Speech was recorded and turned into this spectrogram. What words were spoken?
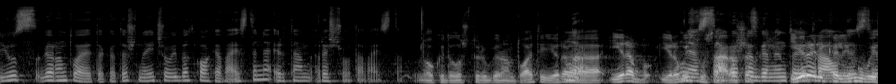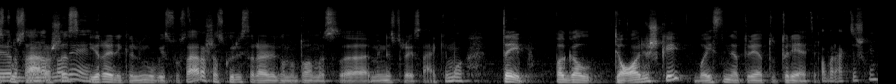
jūs garantuojate, kad aš nueičiau į bet kokią vaistinę ir ten raščiau tą vaistą. O kodėl aš turiu garantuoti, yra, Na. yra, yra Nes vaistų sakot, sąrašas, gamintojai yra reikalingų vaistų sąrašas, yra reikalingų vaistų sąrašas, kuris yra reglamentuojamas e, ministro įsakymu. Taip, pagal teoriškai vaistinė turėtų turėti. O praktiškai?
